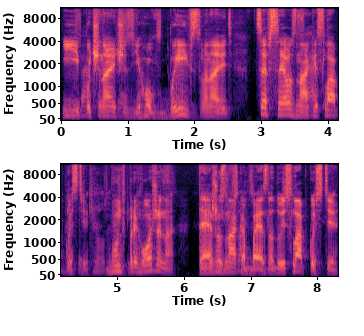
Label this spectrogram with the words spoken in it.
і починаючи з його вбивства, навіть це все ознаки слабкості. Бунт. Пригожина теж ознака безладу і слабкості.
